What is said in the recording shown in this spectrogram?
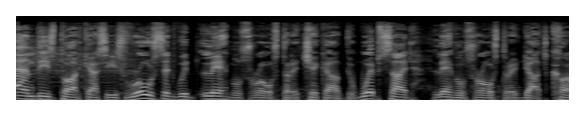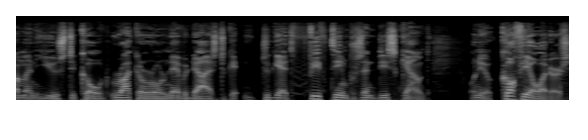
And this podcast is roasted with Lehmus Roastery. Check out the website lehmusroastery.com and use the code Rock and Roll Never Dies to get to get 15% discount on your coffee orders.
